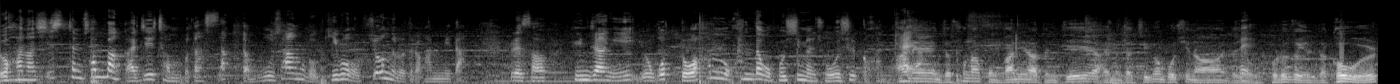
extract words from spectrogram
요 하나 시스템 선반까지 전부 다 싹 다 무상으로 기본 옵션으로 들어갑니다. 그래서 굉장히 요것도 한몫한다고 보시면 좋으실 것 같아요. 안에 이제 수납 공간이라든지 아니면 이제 지금 보시는 이제 네. 요 버려져 이제 거울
